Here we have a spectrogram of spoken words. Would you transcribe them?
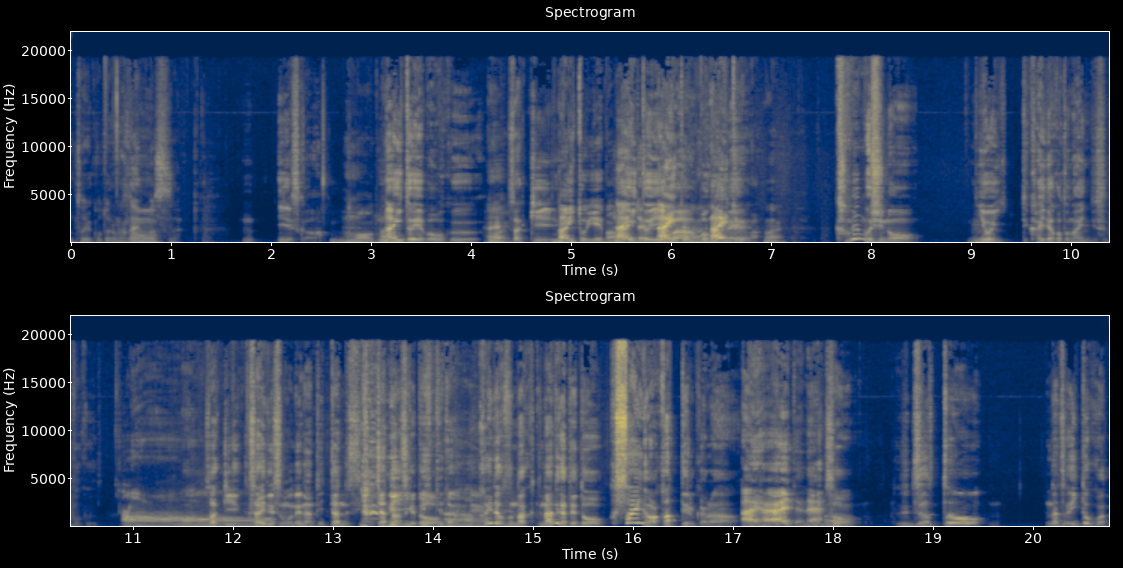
ん。ということでございます。いいですか？ないといえば僕え？さっきないといえば。ないといえばないといえば僕ないといえばね。はい、カメムシの匂いって嗅いだことないんです僕。ああさっき臭いですもんねなんて言ったんです 言っちゃったんですけどね。嗅いだことなくて。なんでかっていうと臭いの分かってるから。あはいはいあえてね。うんそう。でずっとなんつうかいとこが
